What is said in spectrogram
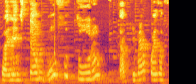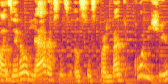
Para a gente ter algum futuro, a primeira coisa a fazer é olhar essa ancestralidade e corrigir,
